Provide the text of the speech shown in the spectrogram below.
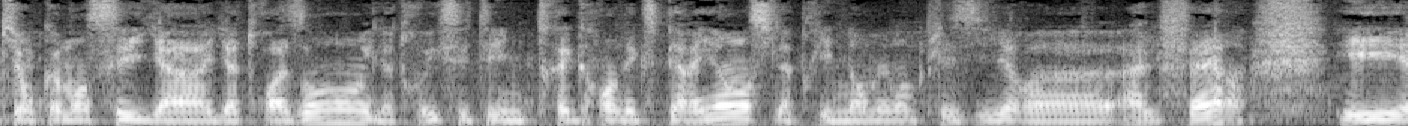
qui ont commencé il y a trois ans. Il a trouvé que c'était une très grande expérience. Il a pris énormément de plaisir à le faire et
